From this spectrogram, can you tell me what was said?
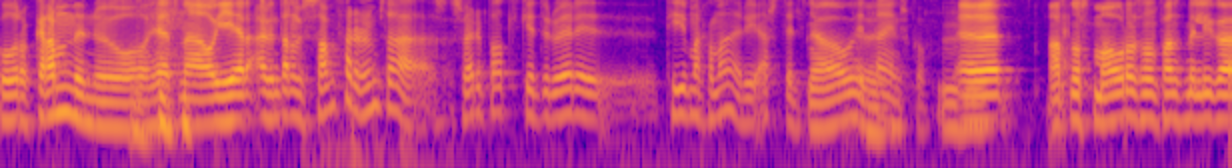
góður á gramminu og hérna og ég er alveg samfærin um það að Sverri Páll getur verið tíu marka maður í erstild Já, einn daginn sko. Mhm. uh, Arnór Smárasson fannst mér líka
